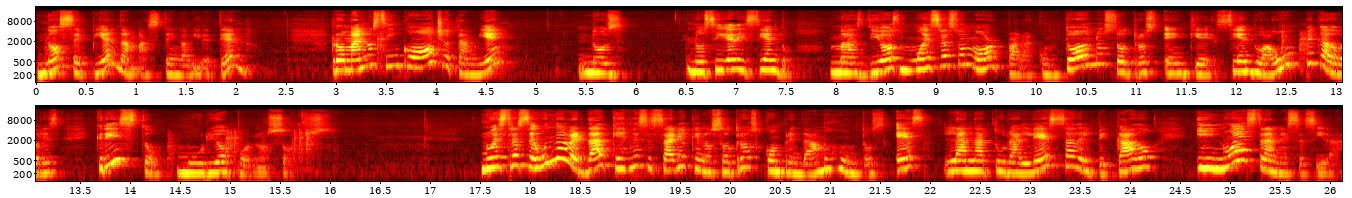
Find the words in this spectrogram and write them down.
no se pierda más, tenga vida eterna. Romanos 5:8 también nos, nos sigue diciendo, mas Dios muestra su amor para con todos nosotros en que, siendo aún pecadores, Cristo murió por nosotros. Nuestra segunda verdad que es necesario que nosotros comprendamos juntos es la naturaleza del pecado y nuestra necesidad.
